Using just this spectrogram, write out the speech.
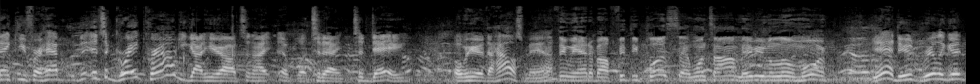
Thank you for having. It's a great crowd you got here out tonight, uh, today, today, over here at the house, man. I think we had about 50 plus at one time, maybe even a little more. Yeah, dude, really good.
